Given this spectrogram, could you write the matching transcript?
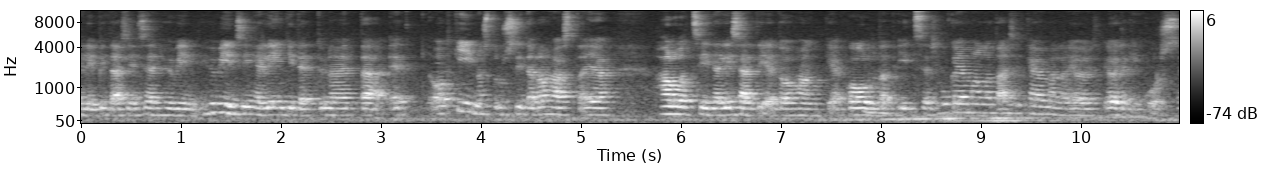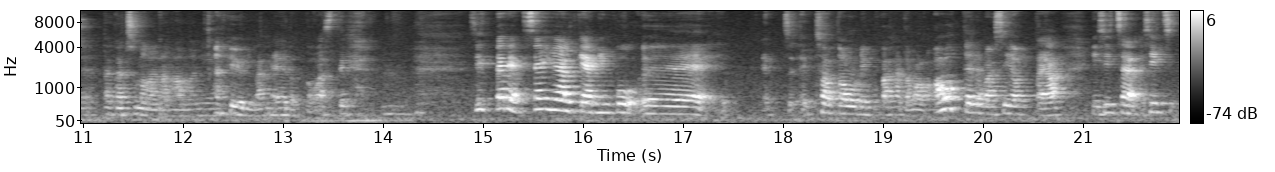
eli pitäisin sen hyvin, hyvin siihen linkitettynä, että et oot kiinnostunut siitä rahasta ja haluat siitä lisätietoa hankkia, koulutat itseäsi lukemalla tai sitten käymällä jo- joitakin kursseja tai katsomalla rahamania. Kyllä, ehdottomasti. Sitten periaatteessa sen jälkeen, niin kuin, että et sä oot ollut niin kuin vähän tavalla aloitteleva sijoittaja, niin sit, sä, sit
